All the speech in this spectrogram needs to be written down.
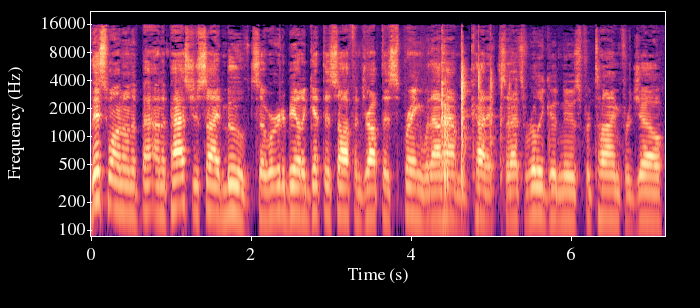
This one on the on the passenger side moved, so we're going to be able to get this off and drop this spring without having to cut it. So that's really good news for time for Joe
